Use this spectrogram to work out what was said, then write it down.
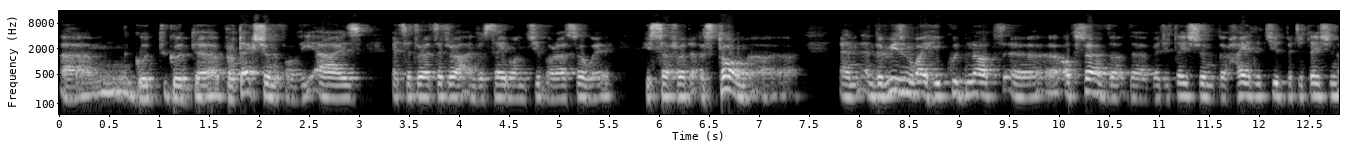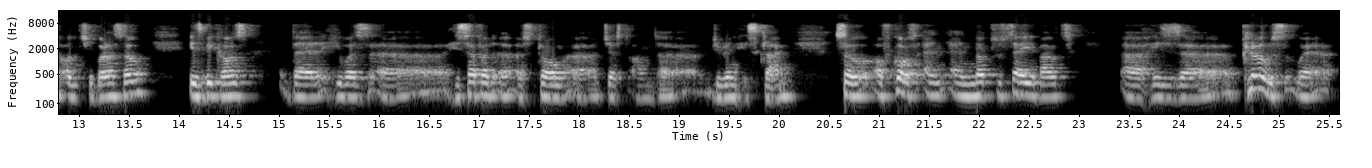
um, good good uh, protection for the eyes, etc., etc. And the same on Chimborazo, where he suffered a storm. Uh, and, and the reason why he could not uh, observe the, the vegetation, the high altitude vegetation on Chimborazo, is because that he was uh, he suffered a, a storm uh, just on the during his climb. So of course, and and not to say about uh, his uh, clothes, where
